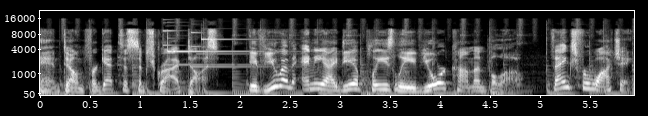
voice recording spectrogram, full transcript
and don't forget to subscribe to us. If you have any idea, please leave your comment below. Thanks for watching.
